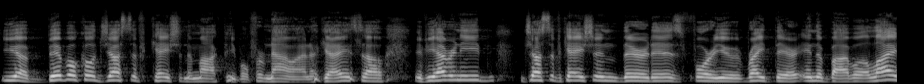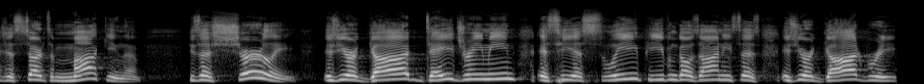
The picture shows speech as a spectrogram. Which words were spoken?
You have biblical justification to mock people from now on, okay? So if you ever need justification, there it is for you right there in the Bible. Elijah started to mocking them. He says, Surely is your God daydreaming? Is he asleep? He even goes on, he says, Is your God, re,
